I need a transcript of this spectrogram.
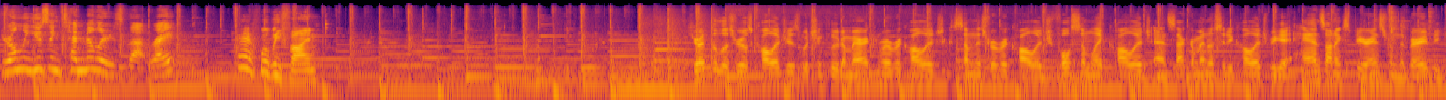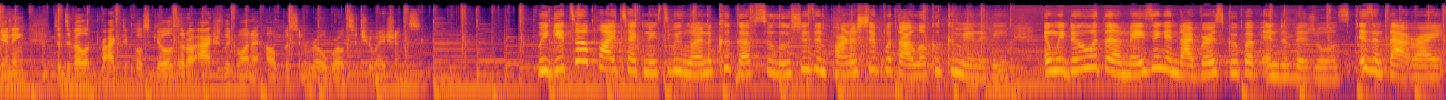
You're only using 10 milliliters of that, right? Eh, we'll be fine. Here at the Los Rios colleges, which include American River College, Cosumnes River College, Folsom Lake College, and Sacramento City College, we get hands-on experience from the very beginning to develop practical skills that will actually go on to help us in real-world situations. We get to apply techniques that we learn to cook up solutions in partnership with our local community, and we do it with an amazing and diverse group of individuals. Isn't that right?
